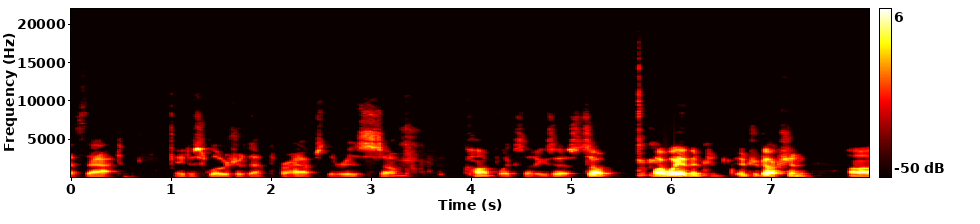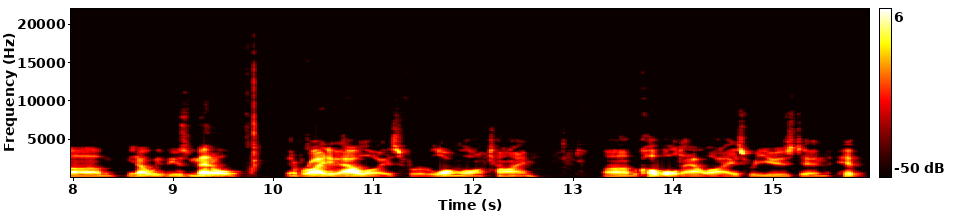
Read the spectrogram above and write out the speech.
as that a disclosure that perhaps there is some conflicts that exist. So, by way of int- introduction, um, you know, we've used metal in a variety of alloys for a long, long time. Um, cobalt alloys were used in hip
